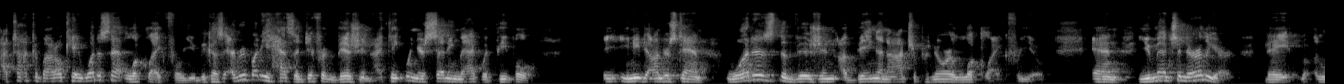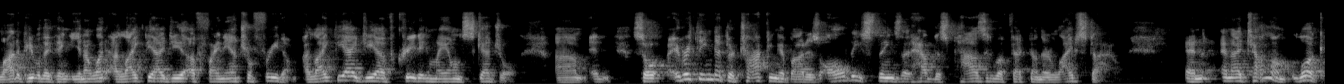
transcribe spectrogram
I talk about okay, what does that look like for you? Because everybody has a different vision. I think when you're setting back with people you need to understand what does the vision of being an entrepreneur look like for you and you mentioned earlier they a lot of people they think you know what? I like the idea of financial freedom. I like the idea of creating my own schedule. Um, and so everything that they're talking about is all these things that have this positive effect on their lifestyle. And and i tell them look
